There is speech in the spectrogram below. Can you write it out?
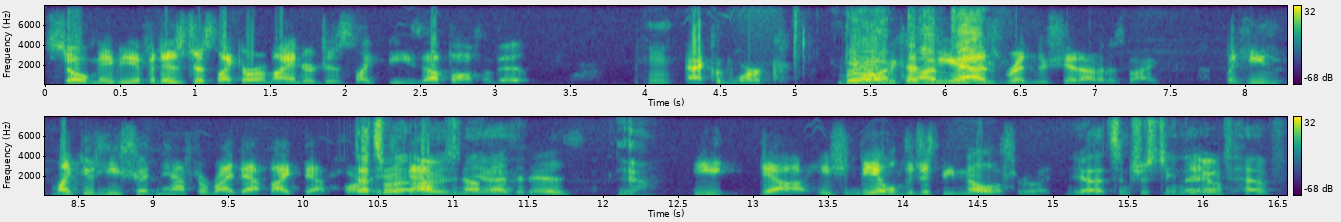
So maybe if it is just like a reminder, just like ease up off of it, Hmm. that could work. Bro, you know, I'm- because I'm he taking- has ridden the shit out of his bike. But he's like, dude, he shouldn't have to ride that bike that hard. That's it's what I was- enough yeah. as it is. Yeah. He, yeah, he should be able to just be mellow through it. Yeah, that's interesting that Yeah. you'd have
